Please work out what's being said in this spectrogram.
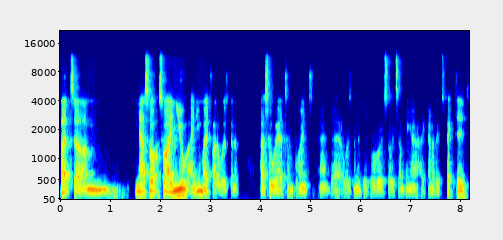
But um, yeah, so so I knew I knew my father was gonna pass away at some point and uh, was going to take over. So it's something I, I, kind of expected.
